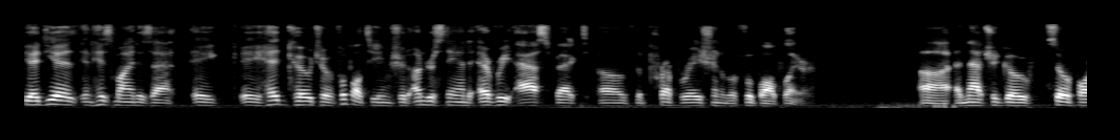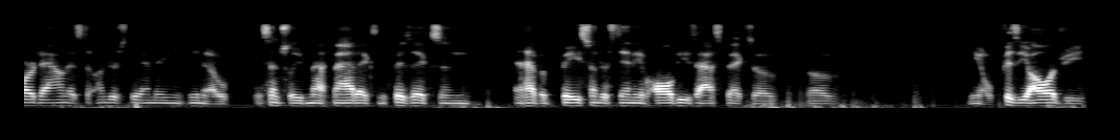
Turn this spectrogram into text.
the idea in his mind is that a a head coach of a football team should understand every aspect of the preparation of a football player, uh, and that should go so far down as to understanding, you know, essentially mathematics and physics and and have a base understanding of all these aspects of of you know physiology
